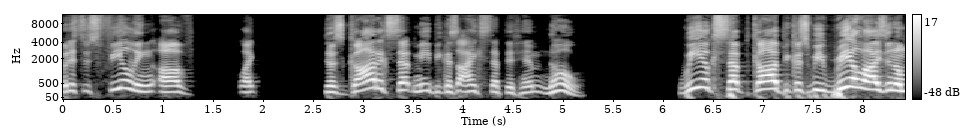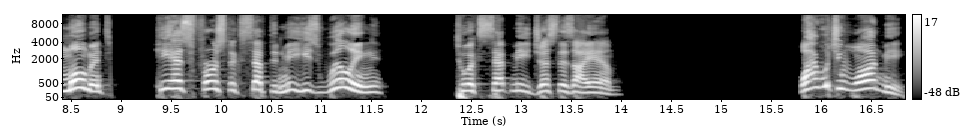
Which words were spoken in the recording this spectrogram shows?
it's this feeling of like, does God accept me because I accepted him? No. We accept God because we realize in a moment he has first accepted me. He's willing to accept me just as I am. Why would you want me?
